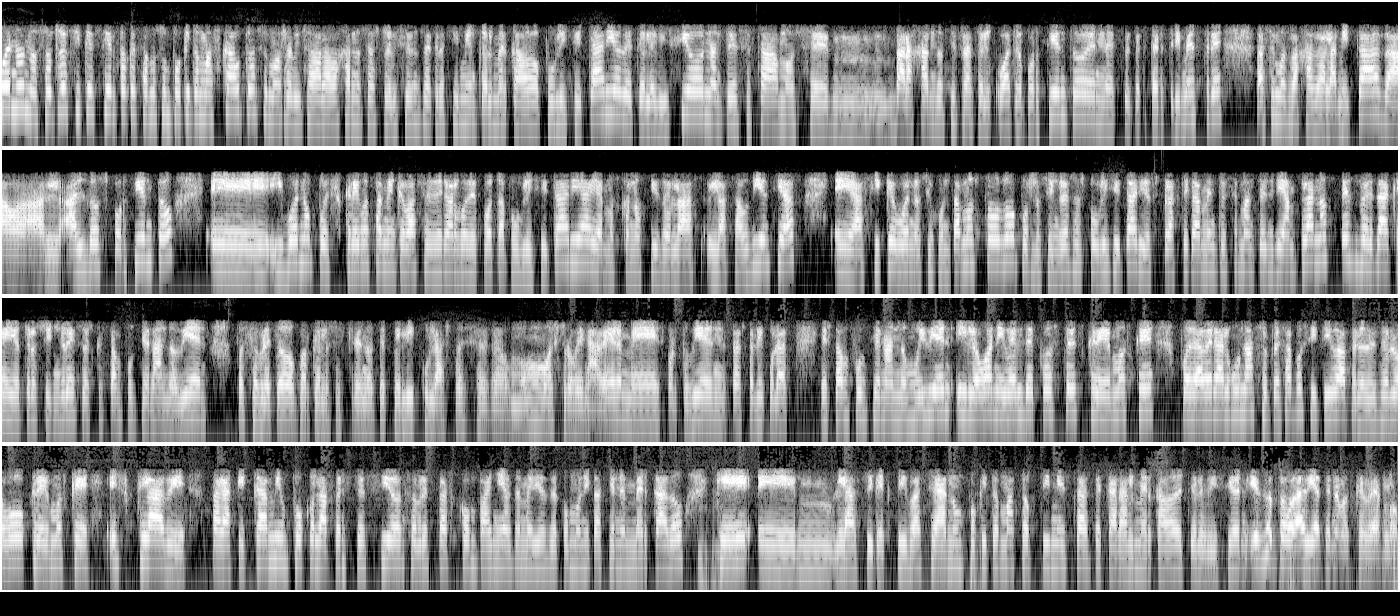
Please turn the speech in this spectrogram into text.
Bueno, nosotros sí que es cierto que estamos un poquito más cautos. Hemos revisado a la baja nuestras previsiones de crecimiento del mercado publicitario, de televisión. Antes estábamos eh, barajando cifras del 4% en este tercer trimestre. Las hemos bajado a la mitad, al, al 2%. Eh, y bueno, pues creemos también que va a ceder algo de cuota publicitaria. Ya hemos conocido las, las audiencias. Eh, así que bueno, si juntamos todo, pues los ingresos publicitarios prácticamente se mantendrían planos. Es verdad que hay otros ingresos que están funcionando bien pues sobre todo porque los estrenos de películas, pues eh, Muestro Ven a Verme, Por tu Bien, estas películas están funcionando muy bien y luego a nivel de costes creemos que puede haber alguna sorpresa positiva, pero desde luego creemos que es clave para que cambie un poco la percepción sobre estas compañías de medios de comunicación en mercado que em, las directivas sean un poquito más optimistas de cara al mercado de televisión y eso todavía tenemos que verlo.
